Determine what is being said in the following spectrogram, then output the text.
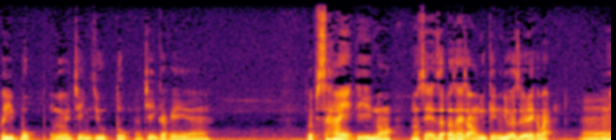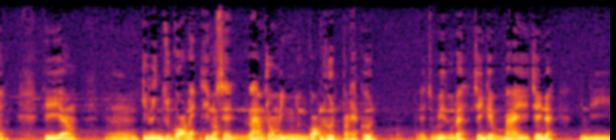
Facebook rồi trên YouTube trên các cái website ấy, thì nó nó sẽ rất là dài dòng như kiểu như ở dưới đây các bạn. Đấy. thì uh, cái link rút gọn ấy thì nó sẽ làm cho mình gọn hơn và đẹp hơn. Ví dụ đây trên cái bài trên đây thì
